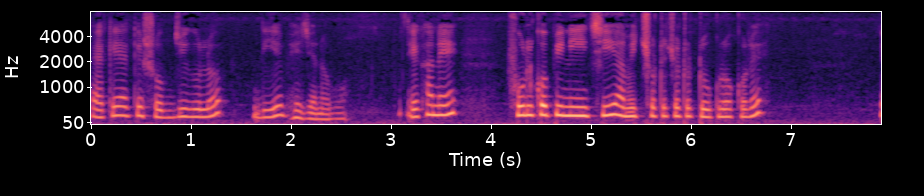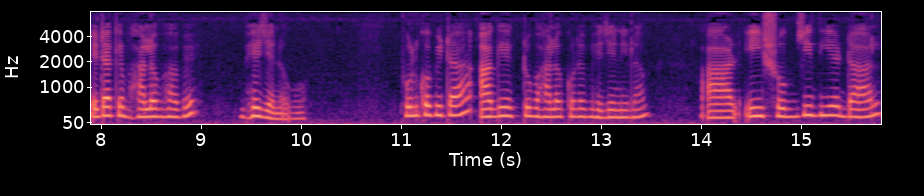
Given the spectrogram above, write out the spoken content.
একে একে সবজিগুলো দিয়ে ভেজে নেব। এখানে ফুলকপি নিয়েছি, আমি ছোট ছোট টুকরো করে এটাকে ভালোভাবে ভেজে নেব। ফুলকপিটা আগে একটু ভালো করে ভেজে নিলাম। আর এই সবজি দিয়ে ডাল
